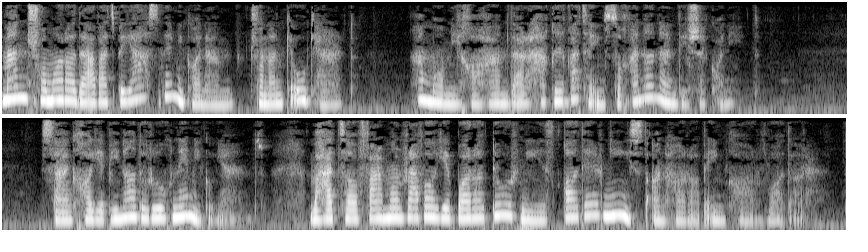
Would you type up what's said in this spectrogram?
من شما را دعوت به یأس نمی کنم چنان که او کرد. اما می‌خواهم در حقیقت این سخنان اندیشه کنید. سنگهای بینا دروغ نمی‌گویند و حتی فرمان روای بارادور نیز قادر نیست آنها را به این کار وادارد.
